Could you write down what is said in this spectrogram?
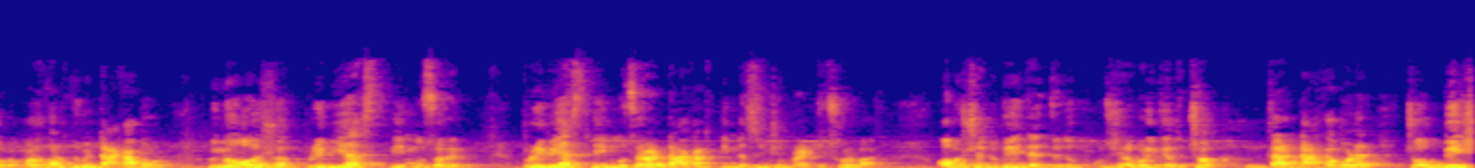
করবে? মনে করো তুমি ডাকা বোর্ড। তুমি অবশ্যই প্রিভিয়াস তিন বছরের প্রিভিয়াস তিন বছরের ডাকার তিনটা সেন্সিও প্র্যাকটিস করবা। অবশ্যই তুমি যেহেতু পঁচিশ পরীক্ষা দিচ্ছ, তার ডাকা বোর্ডের চব্বিশ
